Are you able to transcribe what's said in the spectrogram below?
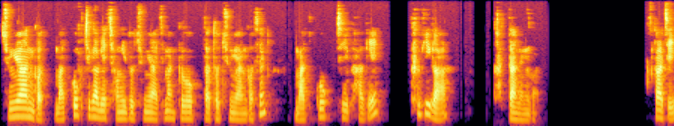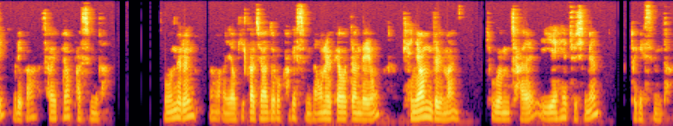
중요한 것 맞곡지각의 정의도 중요하지만 그것보다 더 중요한 것은 맞곡지각의 크기가 같다는 것까지 우리가 살펴봤습니다. 오늘은 어, 여기까지 하도록 하겠습니다. 오늘 배웠던 내용 개념들만 조금 잘 이해해 주시면 되겠습니다.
